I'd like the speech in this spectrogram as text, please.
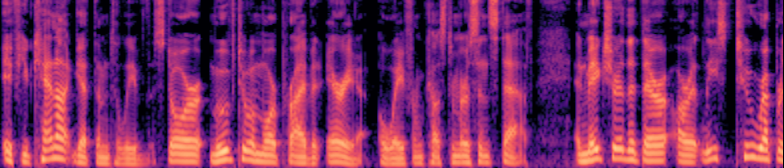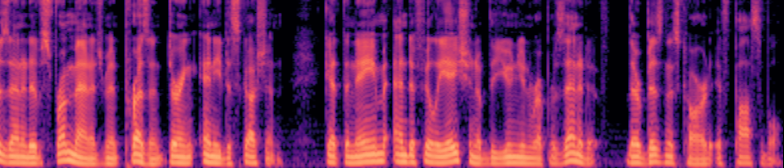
If you cannot get them to leave the store, move to a more private area, away from customers and staff, and make sure that there are at least two representatives from management present during any discussion. Get the name and affiliation of the union representative, their business card if possible.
